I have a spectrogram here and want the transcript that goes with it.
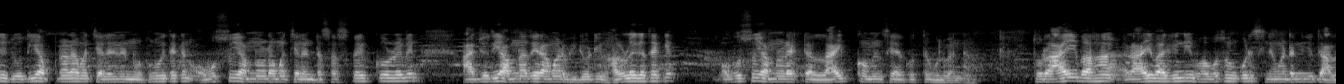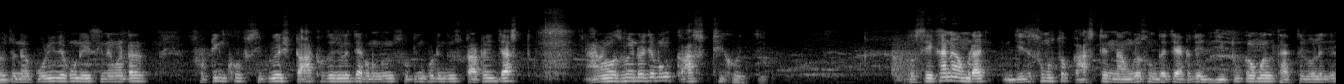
যে, যদি আপনারা আমার চ্যানেলে নতুন হয়ে থাকেন, অবশ্যই আপনারা আমার চ্যানেলটা সাবস্ক্রাইব করে নেবেন। আর যদি আপনাদের আমার ভিডিওটি ভালো লেগে থাকে, অবশ্যই আপনারা একটা লাইক কমেন্ট শেয়ার করতে ভুলবেন না। তো রায় বাহা, রায় বাঘিনী ভবশঙ্করী সিনেমাটা নিয়ে যদি আলোচনা করি, দেখুন এই সিনেমাটার শুটিং খুব শীঘ্রই স্টার্ট হতে চলেছে। এখন কোনো শুটিং ফুটিং কিন্তু স্টার্ট হয়নি জাস্ট অ্যানাউন্সমেন্ট হয়েছে এবং কাস্ট ঠিক হচ্ছে। তো সেখানে আমরা যে যে সমস্ত কাস্টের নামগুলো শুনতে চাই, একটা হচ্ছে জিতু কামাল থাকতে চলেছে,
